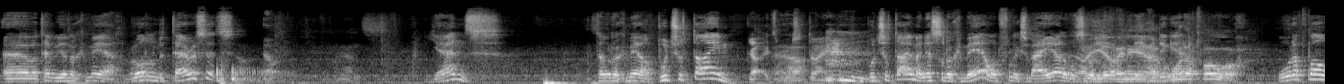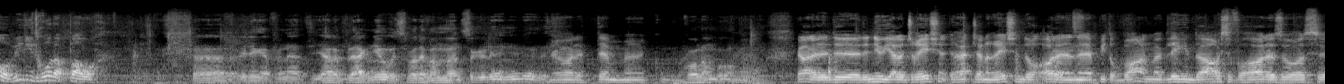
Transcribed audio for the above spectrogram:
Eh, wat hebben we hier nog meer? Blood on the Terraces. Ja. Jens. Hebben we nog meer? Butcher Time. Ja, it's Ja. time. Butcher Time, en is er nog meer? Want volgens mij, ja, dat was Ja, wel hier een dingen. Roda Power. Roda Power, wie die Roda Power? Eh, dat weet ik even net. Ja, de Black News, wat van Munster geleden, nu dus. Ja, de Tim eh, Koeman. Colombo. Ja, de, de, de New Yellow Generation, Generation door Adde en eh, Pieter Baan met legendarische verhalen zoals eh,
